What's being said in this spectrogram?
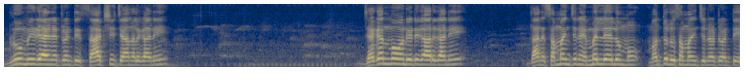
బ్లూ మీడియా అయినటువంటి సాక్షి ఛానల్ కానీ జగన్మోహన్ రెడ్డి గారు కానీ దానికి సంబంధించిన ఎమ్మెల్యేలు మంత్రులకు సంబంధించినటువంటి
